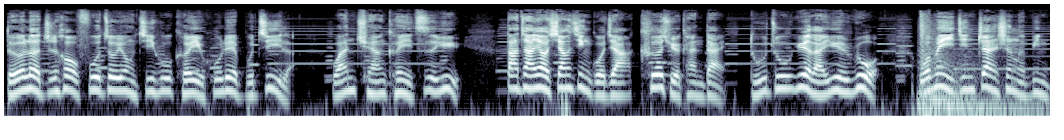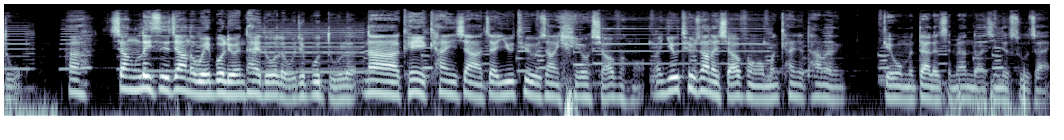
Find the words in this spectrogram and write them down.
得了之后副作用几乎可以忽略不计了，完全可以自愈。大家要相信国家，科学看待，毒株越来越弱，我们已经战胜了病毒。啊，像类似这样的微博留言太多了，我就不读了。那可以看一下，在 YouTube 上也有小粉红。那 YouTube 上的小粉，我们看一下他们给我们带来什么样暖心的素材。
